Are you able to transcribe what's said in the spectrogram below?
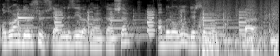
O zaman görüşürüz. Kendinize iyi bakın arkadaşlar. Abone olun, destek olun. Bye.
